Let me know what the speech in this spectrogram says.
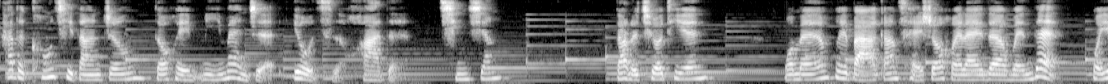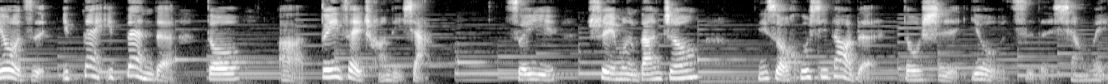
它的空气当中都会弥漫着柚子花的清香。到了秋天，我们会把刚采收回来的文旦或柚子一担一担的都啊堆在床底下，所以睡梦当中，你所呼吸到的都是柚子的香味。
